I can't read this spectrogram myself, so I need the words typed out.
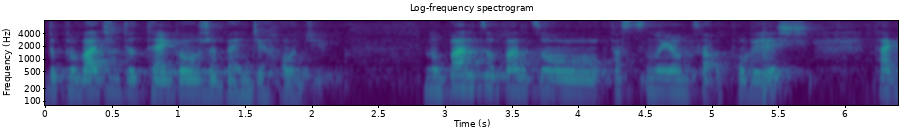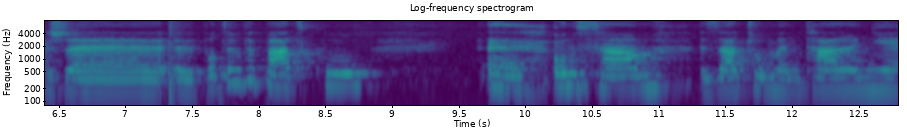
doprowadzi do tego, że będzie chodził. No bardzo, bardzo fascynująca opowieść. Także e, po tym wypadku e, on sam zaczął mentalnie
